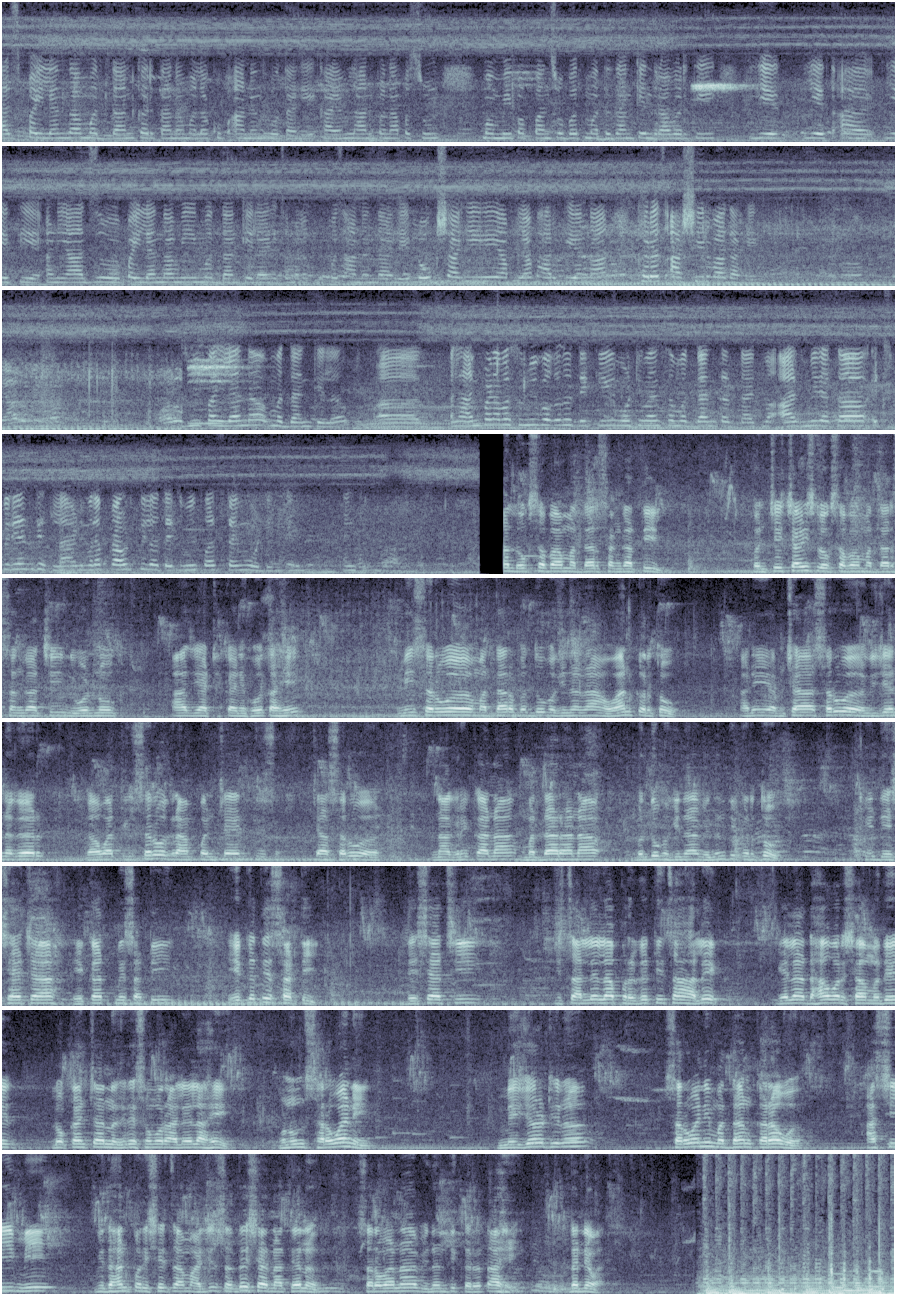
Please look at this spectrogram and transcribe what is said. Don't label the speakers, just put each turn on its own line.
आज पहिल्यांदा मतदान करताना मला खूप आनंद होत आहे. कायम लहानपणापासून मम्मी पप्पांसोबत मतदान केंद्रावरती येत येत येते आणि आज पहिल्यांदा मी मतदान केलं आहे ह्याचा मला खूपच आनंद आहे. लोकशाही हे आपल्या भारतीयांना खरंच आशीर्वाद आहे.
मी पहिल्यांदा मतदान केलं. लहानपणापासून मी बघत होते की मोठी माणसं मतदान करतात मग आज मी त्याचा एक्सपिरियन्स घेतला आणि मला प्राऊड फील आहे की मी फर्स्ट टाईम वोटिंग केलं. थँक्यू
लोकसभा मतदारसंघातील पंचेचाळीस लोकसभा मतदारसंघाची निवडणूक आज या ठिकाणी होत आहे. मी सर्व मतदार बंधू भगिनींना आवाहन करतो आणि आमच्या सर्व विजयनगर गावातील सर्व ग्रामपंचायतीच्या सर्व नागरिकांना मतदारांना बंधू भगिनींना विनंती करतो की देशाच्या एकात्मेसाठी एकतेसाठी देशाची जी चाललेला प्रगतीचा आलेख गेल्या दहा वर्षामध्ये लोकांच्या नजरेसमोर आलेला आहे. म्हणून सर्वांनी मेजॉरिटीनं सर्वांनी मतदान करावं अशी मी विधान परिषदेचा माजी सदस्य नात्यानं सर्वांना विनंती करत आहे. धन्यवाद. Thank you.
